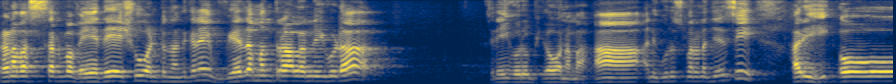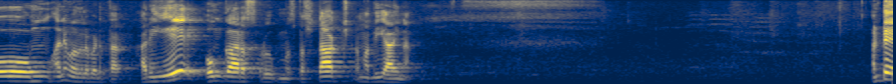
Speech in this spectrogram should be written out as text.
ప్రణవ సర్వ వేదేషు అంటుంది. అందుకనే వేద మంత్రాలన్నీ కూడా శ్రీ గురుభ్యో నమ అని గురుస్మరణ చేసి హరి ఓం అని మొదలు పెడతారు హరియే ఓంకార స్వరూపం స్పష్టాక్షరం అది ఆయన. అంటే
